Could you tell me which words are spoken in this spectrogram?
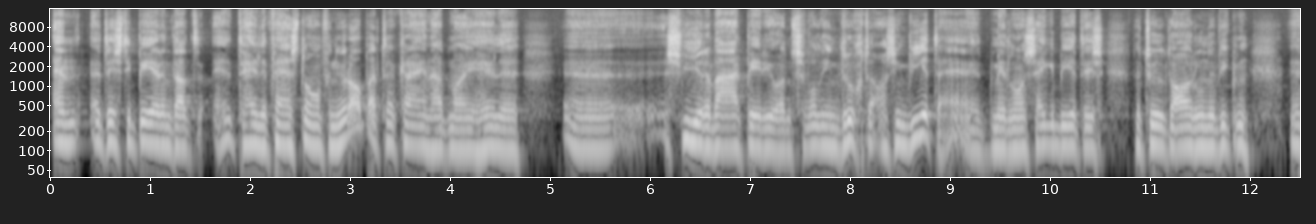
En het is typerend dat het hele vastland van Europa te krijgen had, maar hele uh, zwieren waarperioden, zowel in droegte als in wierte. Het Middellandse zeegebied is natuurlijk de Alroende Wieken. Uh,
